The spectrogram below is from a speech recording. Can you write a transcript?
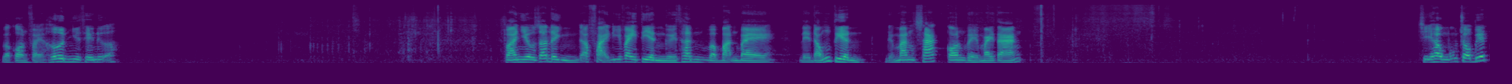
và còn phải hơn như thế nữa. Và nhiều gia đình đã phải đi vay tiền người thân và bạn bè để đóng tiền để mang xác con về mai táng. Chị Hồng cũng cho biết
